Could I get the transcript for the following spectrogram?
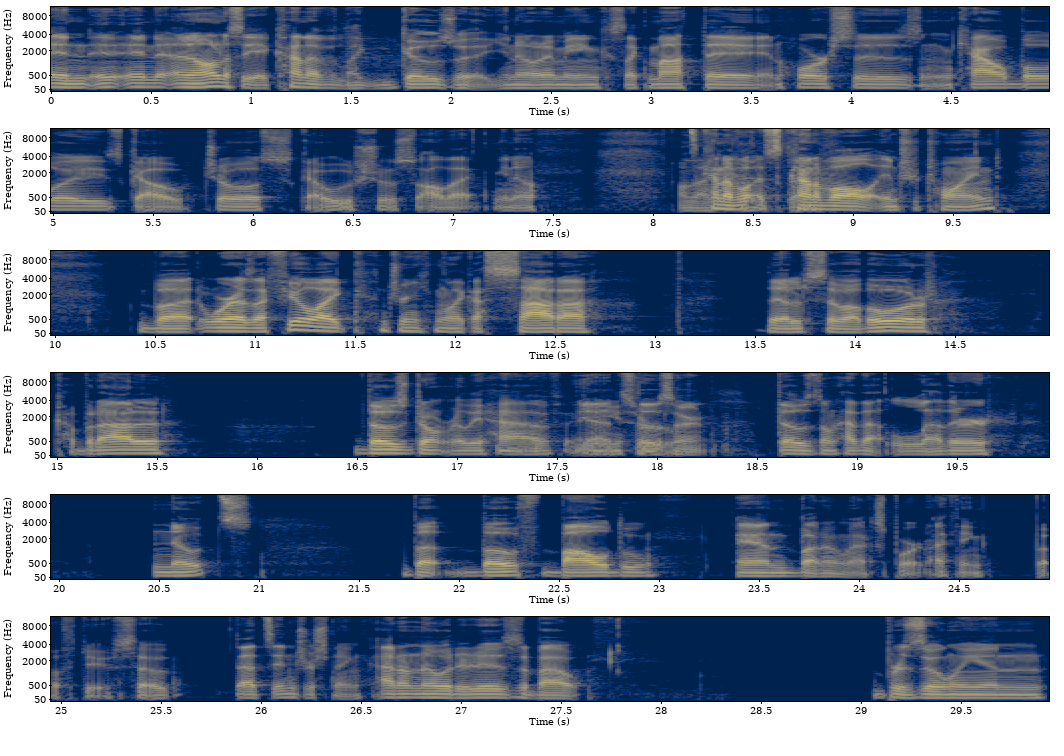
And and, and, honestly, it kind of like goes with it. You know what I mean? Because like mate and horses and cowboys, gauchos, gauchos, all that. You know, all it's kind of it's kind of all intertwined. But whereas I feel like drinking like a Sara del Salvador, Cabral, those don't really mm, have yeah, any sort those of aren't. those don't have that leather notes. But both Baldo and Barão Export, I think, both do. So that's interesting. I don't know what it is about Brazilian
